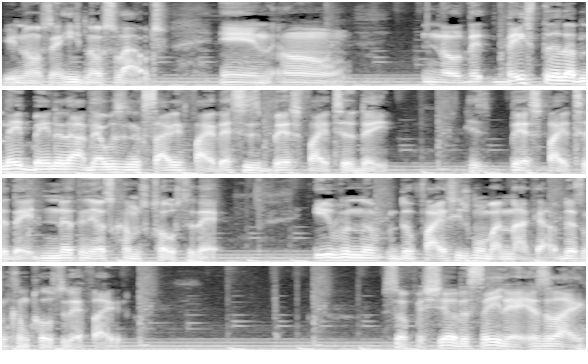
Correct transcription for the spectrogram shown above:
You know what I'm saying? He's no slouch. And um, you know, they, they stood up and they banged it out. That was an exciting fight. That's his best fight to date. His best fight to date. Nothing else comes close to that. Even the, the fights he's won by knockout doesn't come close to that fight. So for sure to say that, it's like,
